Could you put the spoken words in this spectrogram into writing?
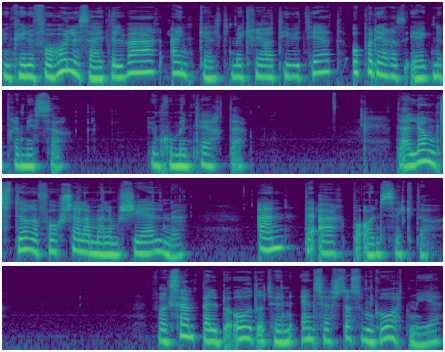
Hun kunne forholde seg til hver enkelt med kreativitet og på deres egne premisser. Hun kommenterte. Det er langt større forskjeller mellom sjelene enn det er på ansikter. For eksempel beordret hun en søster som gråt mye,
